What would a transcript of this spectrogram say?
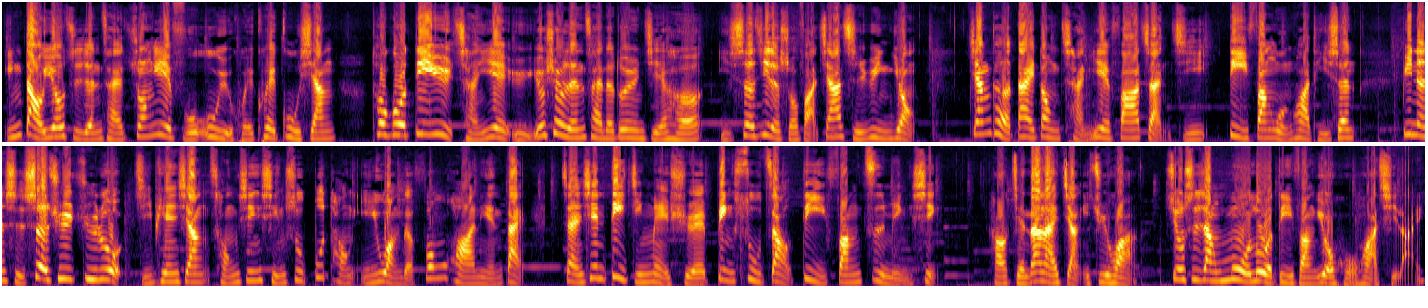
引导优质人才专业服务与回馈故乡。透过地域产业与优秀人才的多元结合，以设计的手法加持运用，将可带动产业发展及地方文化提升。并能使社区聚落及偏乡重新形塑不同以往的风华年代，展现地景美学，并塑造地方自明性。好，简单来讲一句话，就是让没落的地方又活化起来。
